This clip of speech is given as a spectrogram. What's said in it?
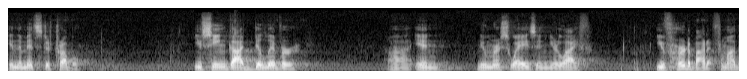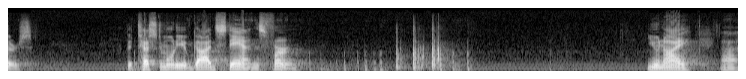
in the midst of trouble. You've seen God deliver uh, in numerous ways in your life. You've heard about it from others. The testimony of God stands firm. You and I uh,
